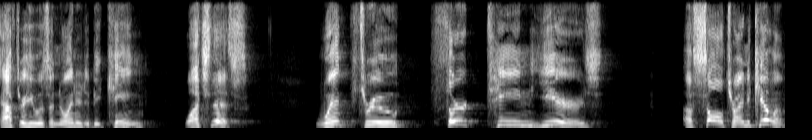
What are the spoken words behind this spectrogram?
after he was anointed to be king, watch this, went through 13 years of Saul trying to kill him.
